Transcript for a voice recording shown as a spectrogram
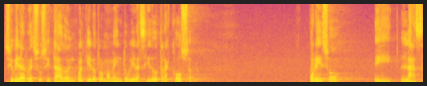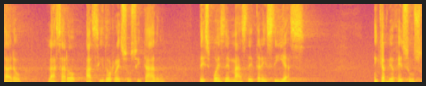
Si hubiera resucitado en cualquier otro momento hubiera sido otra cosa. Por eso eh, Lázaro, Lázaro ha sido resucitado después de más de tres días. En cambio Jesús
